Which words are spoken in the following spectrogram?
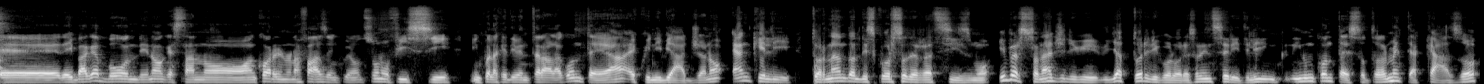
eh, dei vagabondi no? che stanno ancora in una fase in cui non sono fissi in quella che diventerà la contea e quindi viaggiano. E anche lì, tornando al discorso del razzismo, i personaggi, di, gli attori di colore sono inseriti lì in, in, un contesto totalmente a caso,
